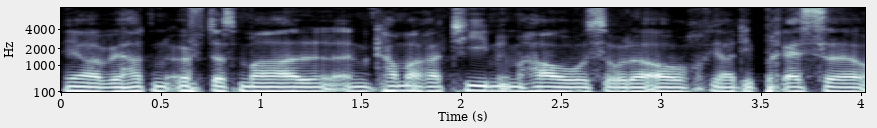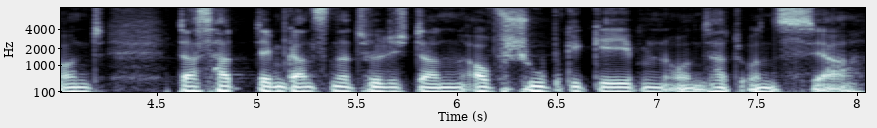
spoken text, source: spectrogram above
ja, wir hatten öfters mal ein Kamerateam im Haus oder auch ja die Presse und das hat dem Ganzen natürlich dann Aufschub gegeben und hat uns ja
